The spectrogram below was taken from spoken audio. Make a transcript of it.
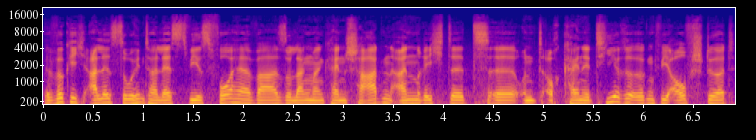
wirklich alles so hinterlässt, wie es vorher war, solange man keinen Schaden anrichtet äh, und auch keine Tiere irgendwie aufstört.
